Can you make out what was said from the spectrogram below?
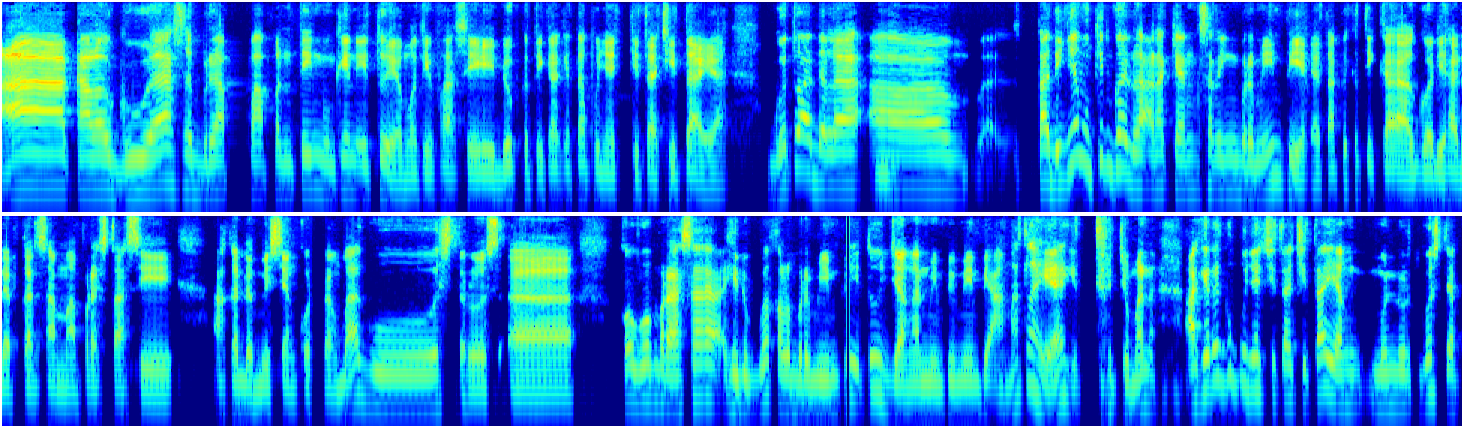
Ah, kalau gua seberapa penting mungkin itu ya motivasi hidup ketika kita punya cita-cita ya. Gue tuh adalah hmm. uh, tadinya mungkin gue adalah anak yang sering bermimpi ya, tapi ketika gue dihadapkan sama prestasi akademis yang kurang bagus, terus uh, kok gue merasa hidup gue kalau bermimpi itu jangan mimpi-mimpi amat lah ya gitu. Cuman akhirnya gue punya cita-cita yang menurut gue setiap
